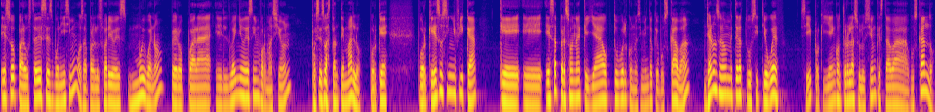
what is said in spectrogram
eso para ustedes es buenísimo, o sea, para el usuario es muy bueno, pero para el dueño de esa información, pues es bastante malo. ¿Por qué? Porque eso significa que eh, esa persona que ya obtuvo el conocimiento que buscaba, ya no se va a meter a tu sitio web, ¿sí? Porque ya encontró la solución que estaba buscando.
